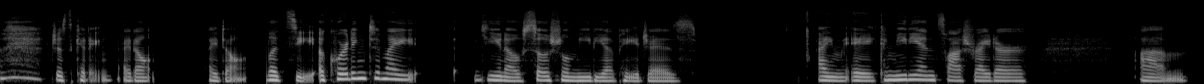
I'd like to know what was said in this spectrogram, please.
Just kidding. I don't I don't. Let's see. According to my, you know, social media pages, I'm a comedian slash writer. Um,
